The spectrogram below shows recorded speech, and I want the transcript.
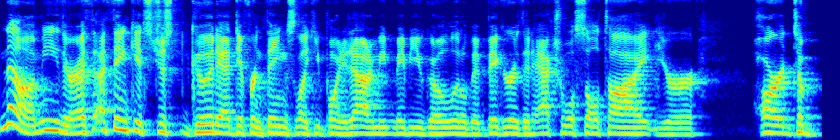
No, me either. I, th- I think it's just good at different things, like you pointed out. I mean, maybe you go a little bit bigger than actual Sultai. You're hard to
